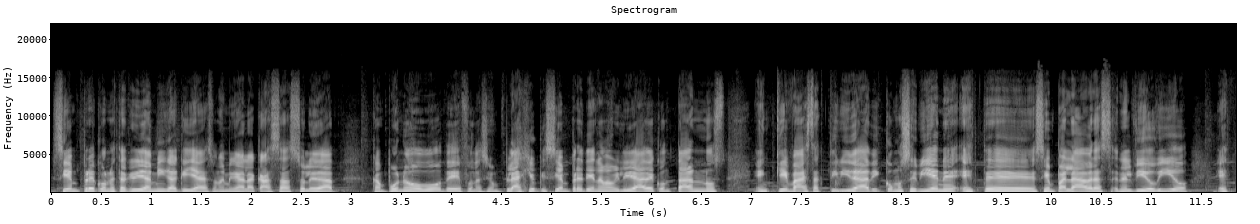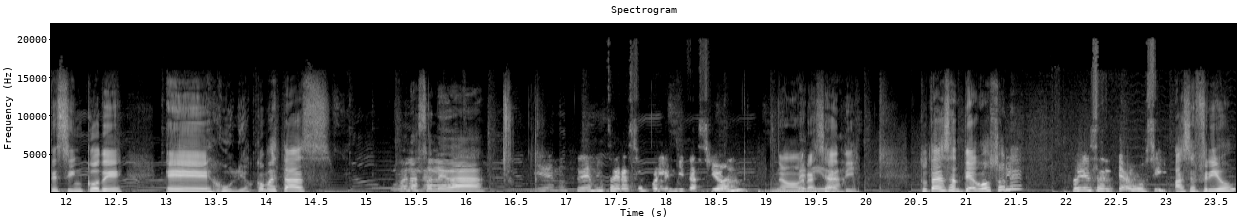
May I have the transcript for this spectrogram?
siempre con nuestra querida amiga, que ya es una amiga de la casa, Soledad Camponovo, de Fundación Plagio, que siempre tiene la amabilidad de contarnos en qué va esta actividad y cómo se viene este 100 palabras en el Bio Bio este 5 de eh, julio. ¿Cómo estás? Hola, Soledad. Bien, ustedes, muchas gracias por la invitación. No, Bienvenida. gracias a ti. ¿Tú estás en Santiago, Sole? Estoy en Santiago, sí. ¿Hace frío?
